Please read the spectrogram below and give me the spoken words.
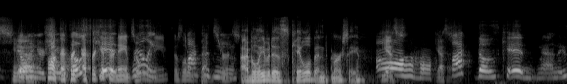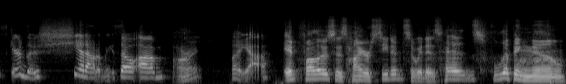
stone Yeah. your Fuck, shoe I, for, I forget their names. What were their really names? Those little with me. bastards. I believe it is Caleb and Mercy. Yes. Oh, Yes. fuck those kids, man. They scared the shit out of me. So, um, All right. but yeah. It follows is higher seated, so it is heads flipping now.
